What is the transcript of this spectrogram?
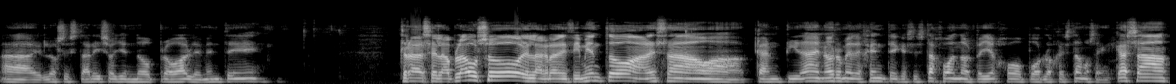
Ah, los estaréis oyendo probablemente tras el aplauso, el agradecimiento a esa cantidad enorme de gente que se está jugando al pellejo por los que estamos en casa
